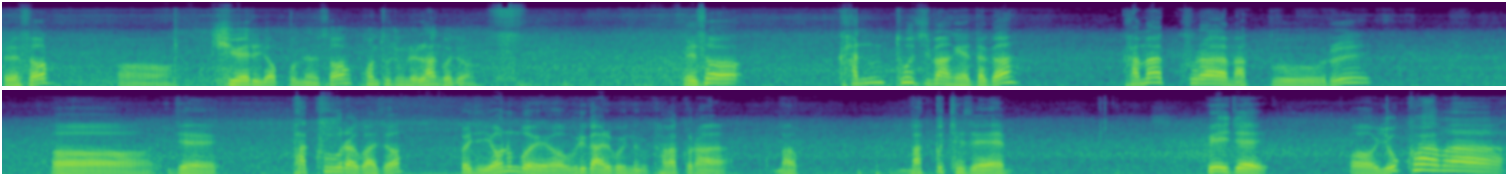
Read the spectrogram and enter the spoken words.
그래서 어 기회를 엿보면서 권투 중례를 한 거죠. 그래서 간토 지방에다가 가마쿠라 막부를 어 이제 바쿠라고 하죠. 그걸 이제 여는 거예요. 우리가 알고 있는 그 가마쿠라 막 막부 체제. 그게 이제 어 요코하마의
